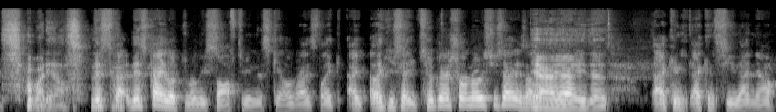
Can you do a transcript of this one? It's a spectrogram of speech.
somebody else. This guy, this guy looked really soft to me in the scale, guys. Like, I like you said, he took it at short notice. You said, is that yeah, yeah, he did. I can I can see that now.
